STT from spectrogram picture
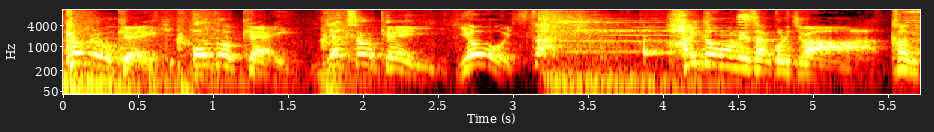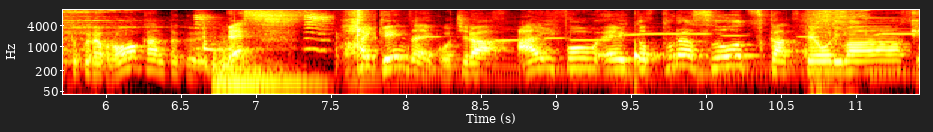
カメラ OK 音 OK リアクション OK 用意スタート。はいどうも皆さんこんにちは。監督ラボの監督ですはい。現在こちら iPhone8 Plus を使っております。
